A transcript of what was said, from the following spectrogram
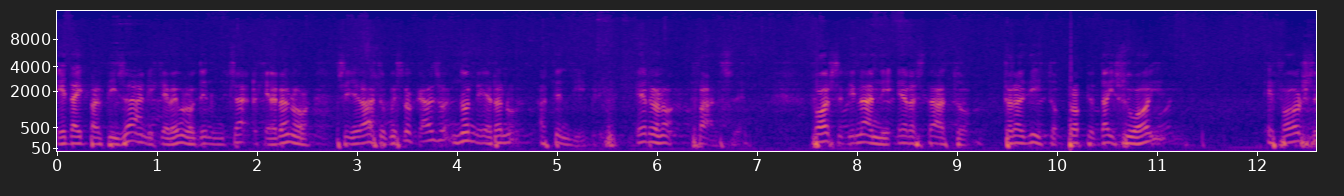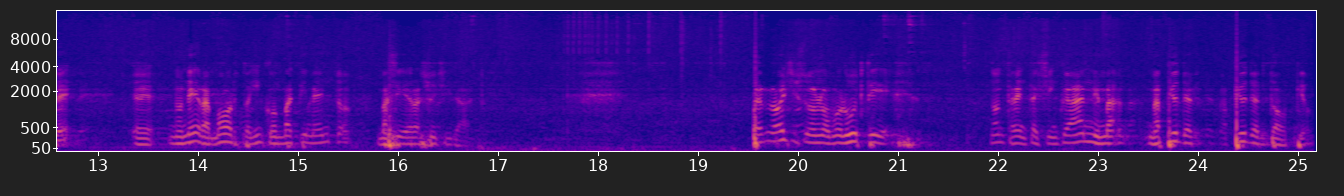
e dai partigiani che avevano, che avevano segnalato questo caso non erano attendibili, erano false. Forse Di Nanni era stato tradito proprio dai suoi e forse eh, non era morto in combattimento ma si era suicidato. Per noi ci sono voluti non 35 anni, ma, ma, più, del, ma più, del, doppio.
